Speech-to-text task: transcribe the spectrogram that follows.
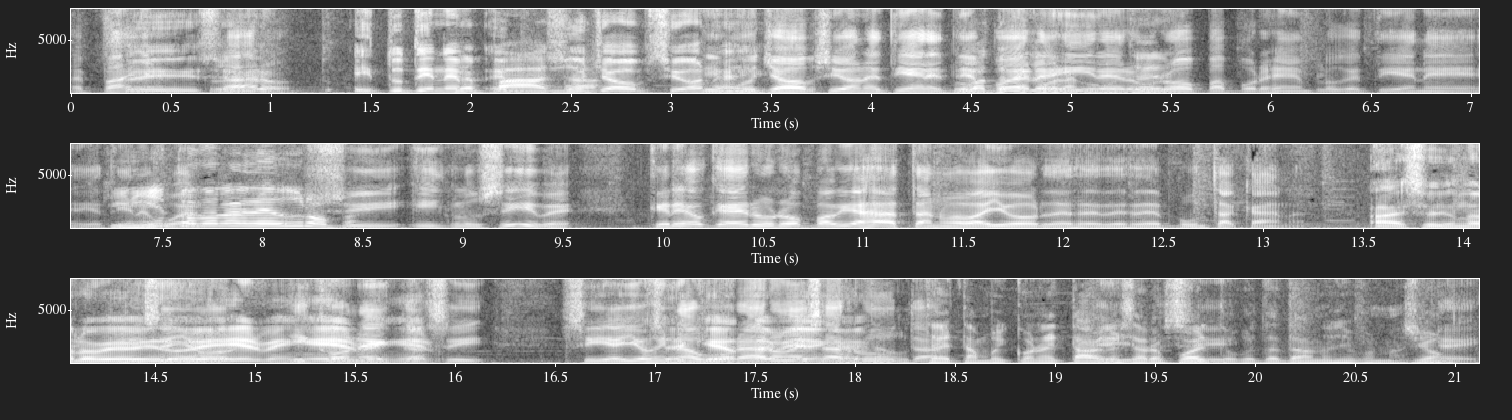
a España, Sí, sí. claro. Y tú tienes ¿Qué eh, pasa? muchas Y opciones. muchas opciones tiene. Tú Te vas a puedes elegir Europa, por ejemplo, que tiene. que tiene 500 vuelo. dólares de Europa. Sí, inclusive. Creo que Air Europa viaja hasta Nueva York desde, desde Punta Cana. Ah, eso yo no lo había. Irving, y Irving, conecta, Irving. sí. Sí, ellos inauguraron bien, esa eh. ruta. Usted está muy conectado en ese aeropuerto sí. que usted está dando esa información. Hey,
